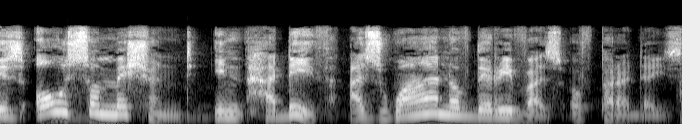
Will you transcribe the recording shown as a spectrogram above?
is also mentioned in Hadith as one of the rivers of paradise.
